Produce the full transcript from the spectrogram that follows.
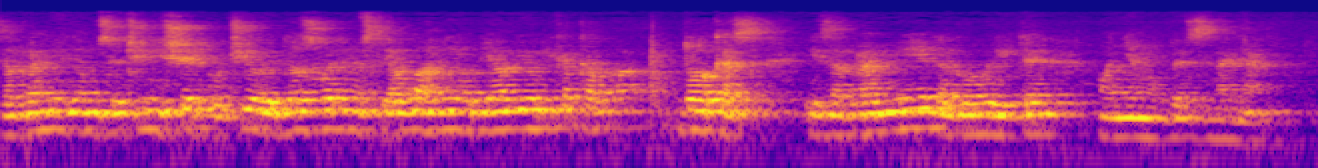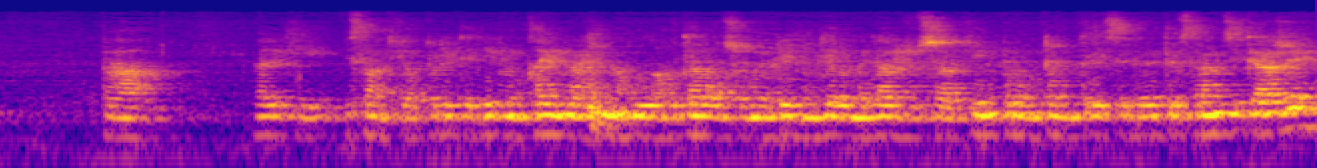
zabranjuje da mu se čini širk, u čijoj dozvoljenosti Allah nije objavio nikakav dokaz i zabranjuje da govorite o njemu bez znanja. Pa veliki islamski autoritet Ibn Qajim Rahimahullah ta'ala u svojom vrijednom dijelu Medarđu sa Akim, prvom tomu 39. stranici kaže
